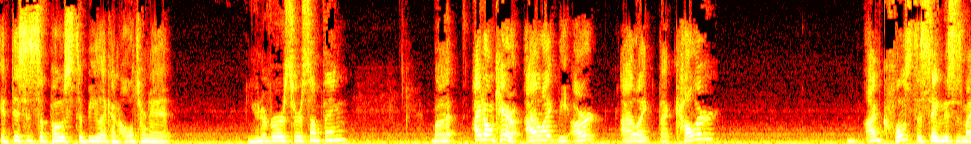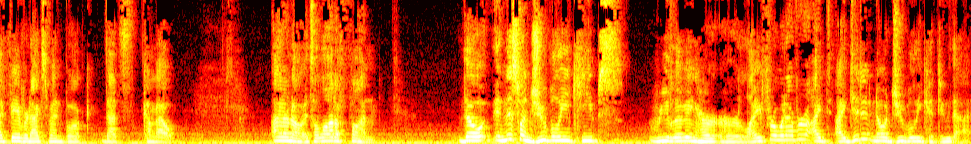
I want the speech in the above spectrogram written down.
if this is supposed to be like an alternate universe or something. But I don't care. I like the art. I like the color. I'm close to saying this is my favorite X-Men book that's come out. I don't know. It's a lot of fun. Though in this one, Jubilee keeps reliving her, her life or whatever. I, I didn't know Jubilee could do that.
